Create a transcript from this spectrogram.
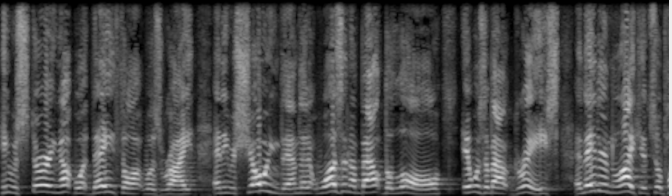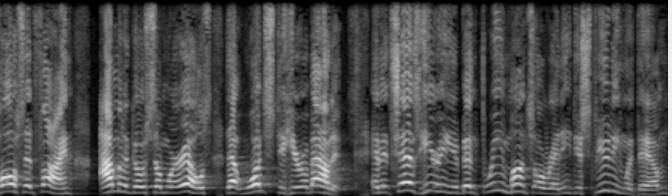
He was stirring up what they thought was right, and he was showing them that it wasn't about the law, it was about grace, and they didn't like it. So Paul said, Fine, I'm going to go somewhere else that wants to hear about it. And it says here he had been three months already disputing with them,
